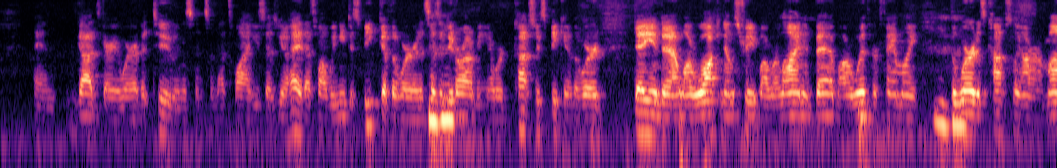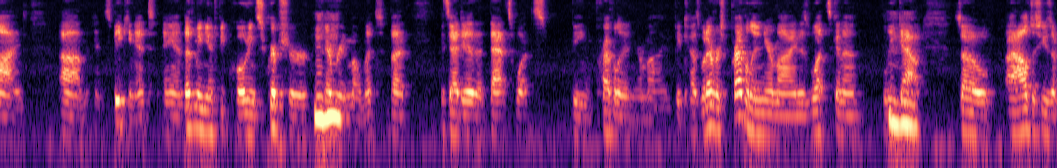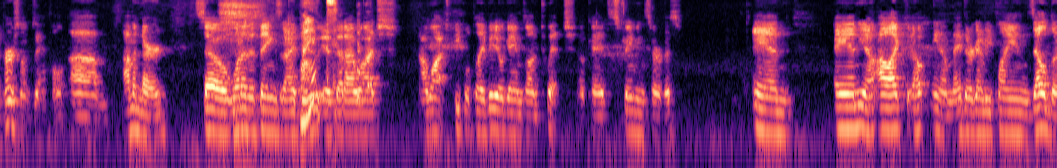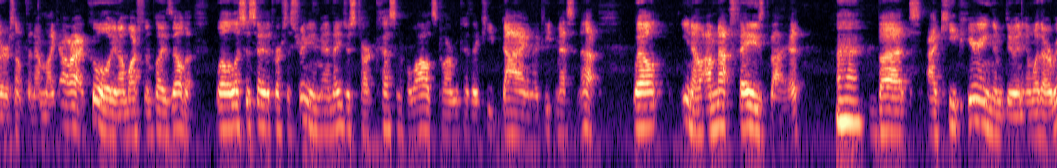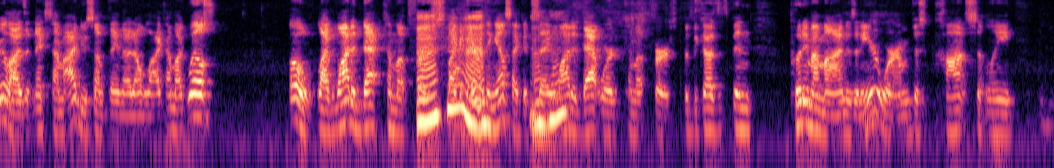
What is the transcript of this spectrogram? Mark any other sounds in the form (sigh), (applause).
And God's very aware of it too, in a sense, and that's why He says, you know, hey, that's why we need to speak of the word. It says in Mhm. Deuteronomy, you know, we're constantly speaking of the word day in and day out while we're walking down the street, while we're lying in bed, while we're with our family. the Mhm. word is constantly on our mind um, and speaking it. And it doesn't mean you have to be quoting scripture Mhm. every moment, but it's the idea that that's what's being prevalent in your mind because whatever's prevalent in your mind is what's going to leak Mhm. out. So I'll just use a personal example. Um, I'm a nerd. So one of the things that I do What? is that I watch I watch people play video games on Twitch. Okay, it's a streaming service, and and you know I like oh, you know maybe they're going to be playing Zelda or something. I'm like, all right, cool. You know, I'm watching them play Zelda. Well, let's just say the person streaming, man, they just start cussing up a wildstorm because they keep dying, they keep messing up. Well, you know, I'm not fazed by it, Uh-huh. but I keep hearing them do it, and whether I realize it next time I do something that I don't like, I'm like, well, oh, like why did that come up 1st Like if Mhm. everything else I could say, Mhm. why did that word come up first? But because it's been put in my mind as an earworm, just constantly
